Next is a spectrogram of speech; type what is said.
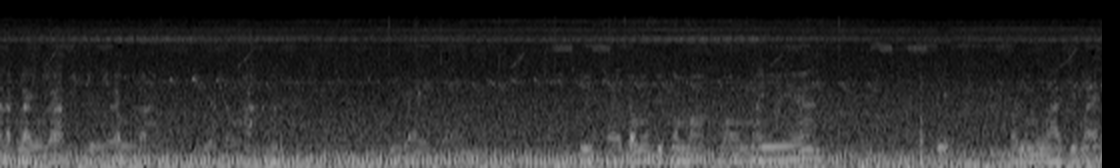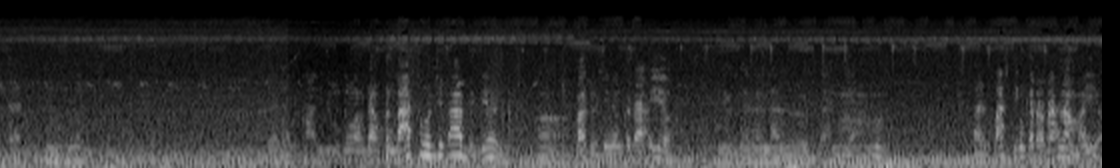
anak lagi ulah, di ulah ulah. Dia sama. Ulah ulah. Kita sama di nama mau main. Tapi kalau mau haji mah eta, nungun. Gadang kayu. Itu ngabdangkeun batu cek abi dia. Batu sini kena iya. negara nalurut aja. Hmm. Dan pasti kerana nama iya.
